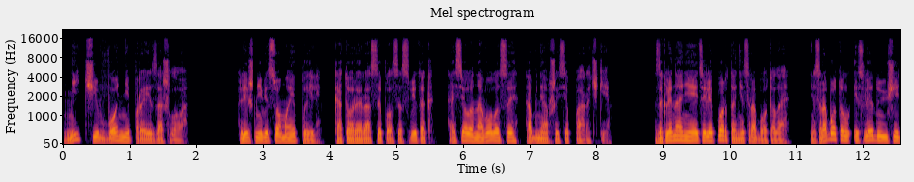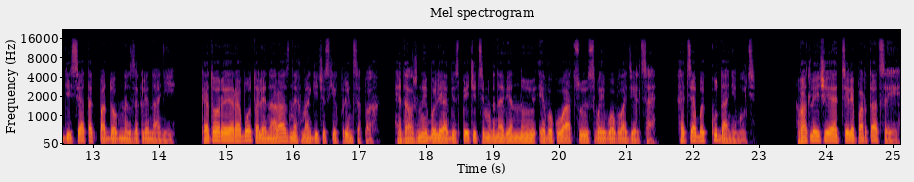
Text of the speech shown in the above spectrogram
ничего не произошло. Лишь невесомая пыль, которой рассыпался свиток, осела на волосы обнявшейся парочки. Заклинание телепорта не сработало. Не сработал и следующий десяток подобных заклинаний, которые работали на разных магических принципах и должны были обеспечить мгновенную эвакуацию своего владельца, хотя бы куда-нибудь. В отличие от телепортации,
